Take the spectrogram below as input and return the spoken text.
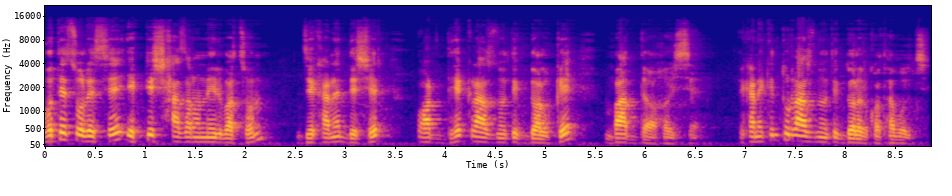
হতে চলেছে একটি সাধারণ নির্বাচন, যেখানে দেশের অর্ধেক রাজনৈতিক দলকে বাদ দেওয়া হয়েছে। এখানে কিন্তু রাজনৈতিক দলের কথা বলছি।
